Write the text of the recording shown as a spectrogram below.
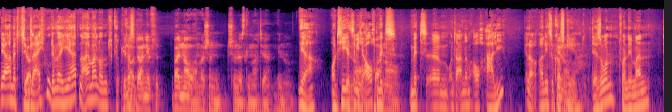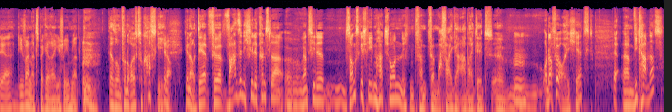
Ja, mit dem ja. gleichen, den wir hier hatten einmal und genau, Daniel bei Now haben wir schon schon das gemacht, ja, genau. Ja, und hier genau, jetzt nämlich auch mit, mit ähm, unter anderem auch Ali. Genau, Ali Zukowski. Genau. Der Sohn von dem Mann, der die Weihnachtsbäckerei geschrieben hat. Der Sohn von Rolf Zukowski. Genau. Genau, der für wahnsinnig viele Künstler äh, ganz viele Songs geschrieben hat schon. Ich, für, für Maffei gearbeitet. Äh, mhm. Und auch für euch jetzt. Ja. Ähm, wie kam das?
